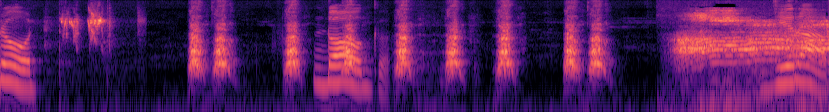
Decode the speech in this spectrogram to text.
parrot dog giraffe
